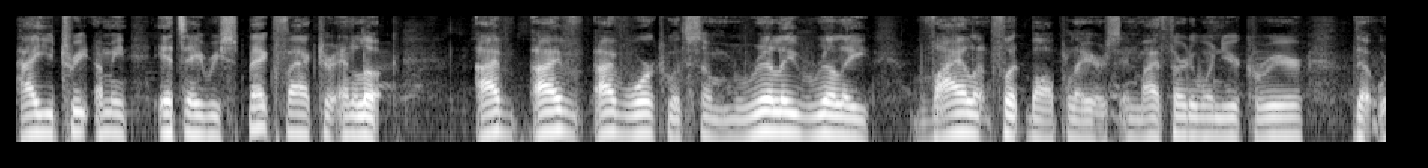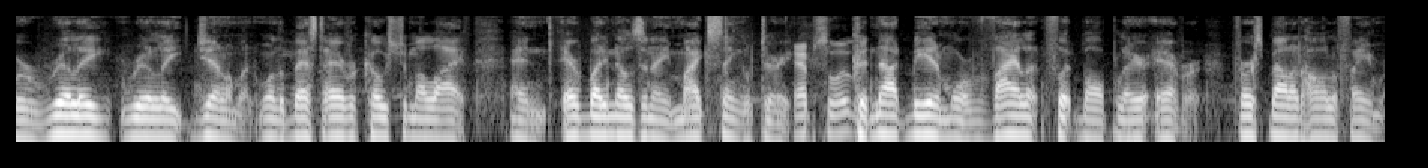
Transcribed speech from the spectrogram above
how you treat. I mean, it's a respect factor. And look, I've I've I've worked with some really really violent football players in my 31 year career that were really, really gentlemen. One of the best I ever coached in my life. And everybody knows the name, Mike Singletary. Absolutely. Could not be a more violent football player ever. First ballot Hall of Famer.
